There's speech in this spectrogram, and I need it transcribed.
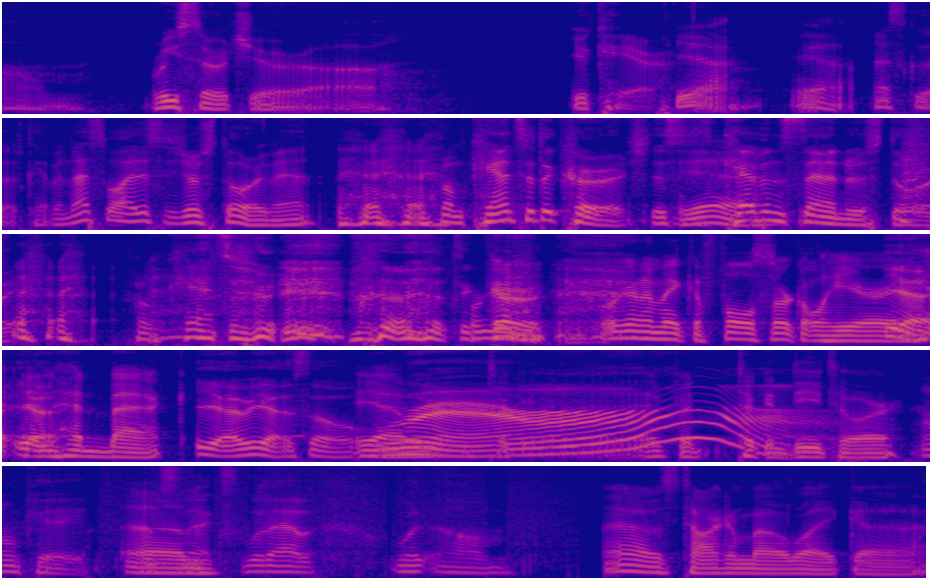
um, research your uh, your care. Yeah, yeah. That's good, Kevin. That's why this is your story, man. From cancer to courage. This is Yeah. Kevin Sanders' story. From cancer to we're courage. gonna we're gonna make a full circle here and, Yeah, and head back. Yeah, yeah. So Yeah, we took, took a detour. Okay. What's Um, next? What have what um I was talking about like uh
